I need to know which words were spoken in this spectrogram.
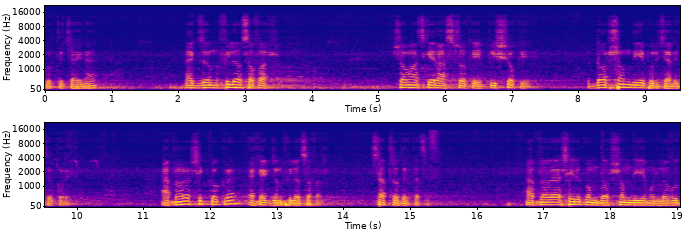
করতে চাই না। একজন ফিলোসফার সমাজকে, রাষ্ট্রকে, বিশ্বকে দর্শন দিয়ে পরিচালিত করে। আপনারা শিক্ষকরা, এক একজন ফিলোসফার, ছাত্রদের কাছে। আপনারা সেই রকম দর্শন দিয়ে, মূল্যবোধ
